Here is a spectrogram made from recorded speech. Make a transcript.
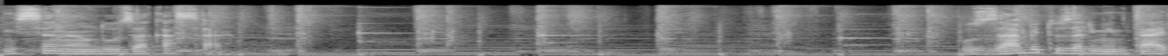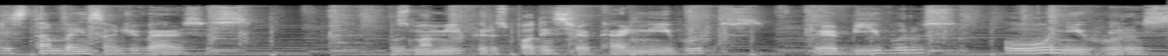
ensinando-os a caçar. Os hábitos alimentares também são diversos. Os mamíferos podem ser carnívoros, herbívoros ou onívoros.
